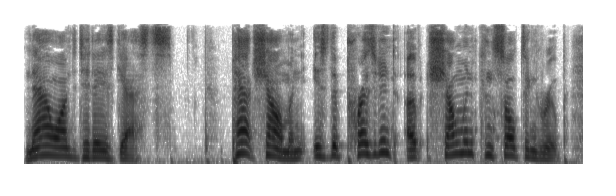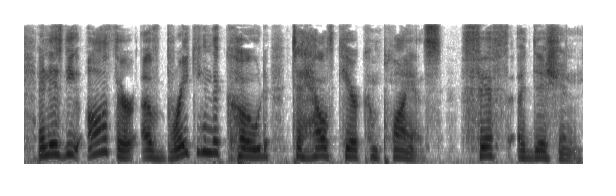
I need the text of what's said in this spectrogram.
Now on to today's guests. Pat Schaumann is the president of Schaumann Consulting Group and is the author of Breaking the Code to Healthcare Compliance, 5th edition.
